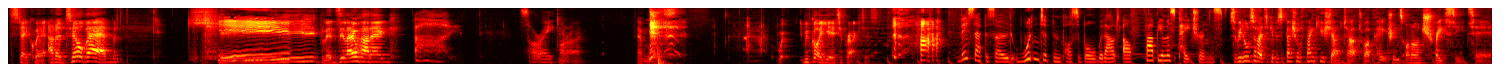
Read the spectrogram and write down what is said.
stay queer, and until then, Keep. keep Lindsay Lohaning. Oh, sorry. All right, never mind. We- We've got a year to practice. This episode wouldn't have been possible without our fabulous patrons. So we'd also like to give a special thank you shout out to our patrons on our Tracy tier:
